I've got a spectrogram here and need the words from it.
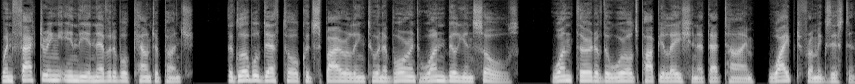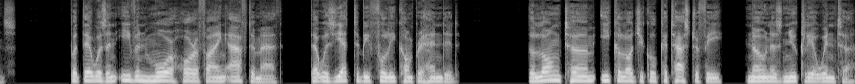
When factoring in the inevitable counterpunch, the global death toll could spiraling to an abhorrent 1 billion souls, one third of the world's population at that time wiped from existence. But there was an even more horrifying aftermath that was yet to be fully comprehended. The long term ecological catastrophe known as nuclear winter.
